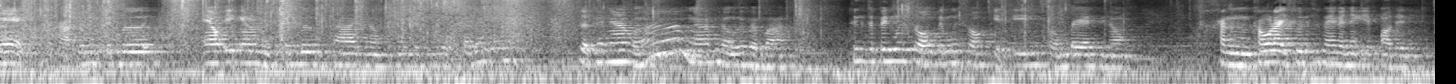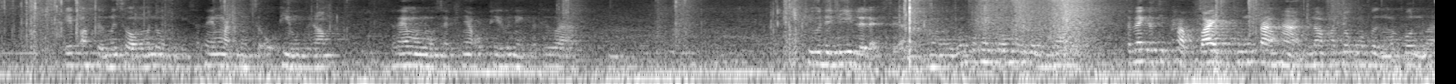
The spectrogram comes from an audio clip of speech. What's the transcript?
แยกนะคะตัวนี้เป็นเบอร์ L X L นี่จะเป็นเบอร์ผู้ชายน้องมันเป็นเบอร์แต่ยังไงเสือแขนยาวก็งามงามพี่น้องเลยแบบว่า ถึงจะเป็นมือสองแต่มือสองเกียรติเอสองแบรนด์พี่น้องคันเข้าไล่ซุนสะแพงกันยังเอฟเอาเลยเอฟเอาเสือมือสองมาหนุ่มสะแพงหมัดหนึ่งเสืออผิวพี่น้องสะแพงมาหนุ่มส่แขนยาวอบผิวนี่ก็ถือว่าผิวดีเลยแหละเสือนี่เออมันสะแพงลงมาเบิ่งว่าสะแพงกระสิบผับไว้ทุงต่างหากพี่น้องเขาจกมาเบิ่งมาพ่นว่า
